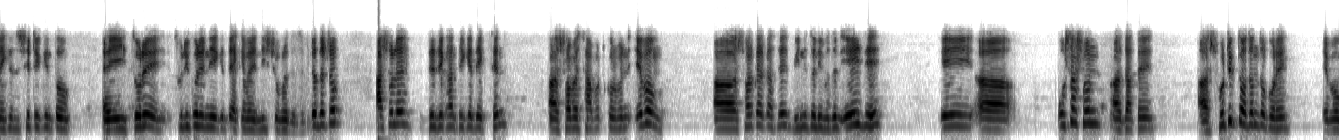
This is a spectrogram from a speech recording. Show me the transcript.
রেখেছে সেটি কিন্তু এই চোরে চুরি করে নিয়ে কিন্তু একেবারে নিঃস্ব করে দিয়েছে। প্রিয় দর্শক আসলে যে যেখান থেকে দেখছেন সবাই সাপোর্ট করবেন এবং আহ, সরকারের কাছে বিনীত নিবেদন এই যে এই প্রশাসন যাতে সঠিক তদন্ত করে এবং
